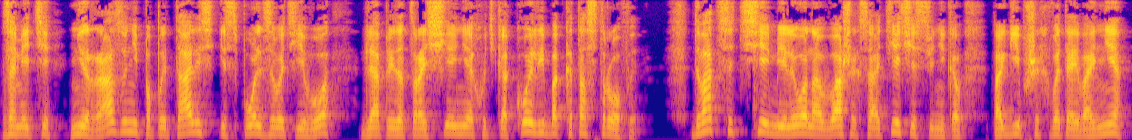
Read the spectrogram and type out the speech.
заметьте, ни разу не попытались использовать его для предотвращения хоть какой-либо катастрофы. 27 миллионов ваших соотечественников, погибших в этой войне,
